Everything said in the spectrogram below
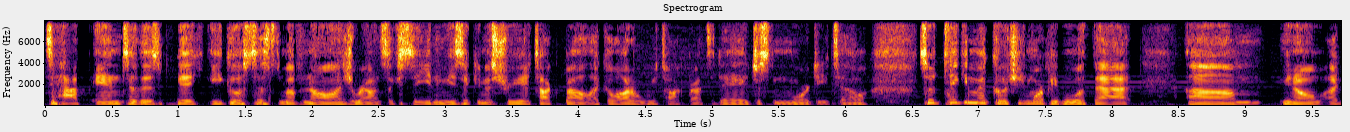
tap into this big ecosystem of knowledge around succeed in the music industry. I talk about like a lot of what we talked about today, just in more detail. So, taking my coaching to more people with that. Um, you know, I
